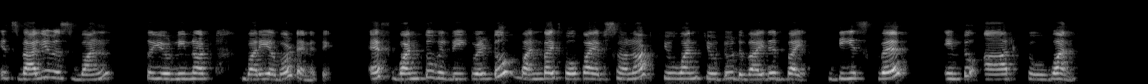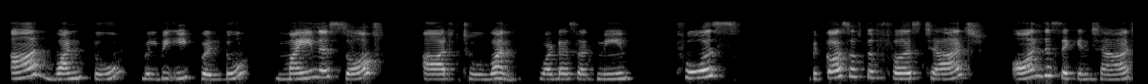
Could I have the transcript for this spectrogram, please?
Its value is 1 so you need not worry about anything. F12 will be equal to 1 by 4 pi epsilon naught Q1 Q2 divided by D square into R21. R12 will be equal to minus of R21. What does that mean? Force because of the first charge on the second charge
